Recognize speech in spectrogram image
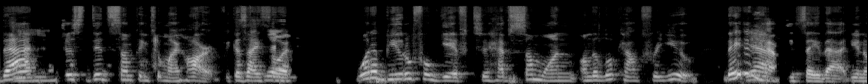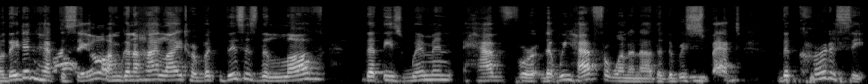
that mm-hmm. just did something to my heart because I thought, yeah. what a beautiful gift to have someone on the lookout for you. They didn't yeah. have to say that, you know, they didn't have wow. to say, oh, I'm going to highlight her, but this is the love that these women have for that we have for one another, the respect, mm-hmm. the courtesy,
